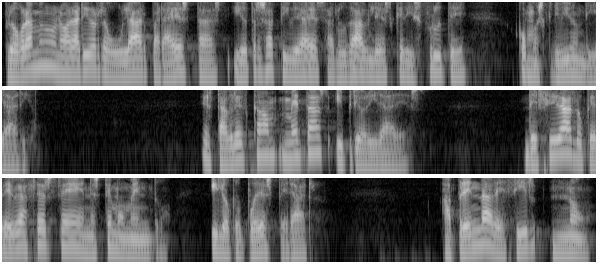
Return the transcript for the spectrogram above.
Programe un horario regular para estas y otras actividades saludables que disfrute, como escribir un diario. Establezca metas y prioridades. Decida lo que debe hacerse en este momento y lo que puede esperar. Aprenda a decir no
